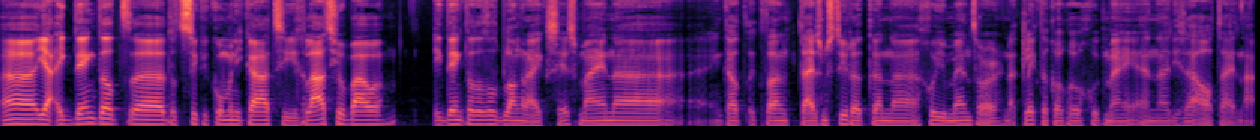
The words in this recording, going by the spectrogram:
Uh, ja, ik denk dat uh, dat stukje communicatie, relatie opbouwen, ik denk dat dat het belangrijkste is. Mijn, uh, ik had, ik had tijdens mijn studie ook een goede mentor, daar klikte ik ook heel goed mee. En die zei altijd, nou,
